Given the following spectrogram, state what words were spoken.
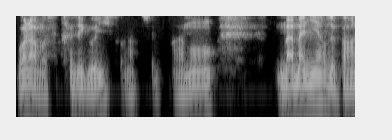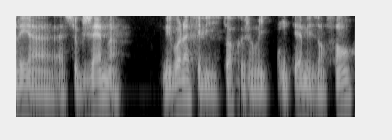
Voilà, moi, c'est très égoïste. Voilà. C'est vraiment ma manière de parler à, à ceux que j'aime. Mais voilà, c'est les histoires que j'ai envie de conter à mes enfants.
